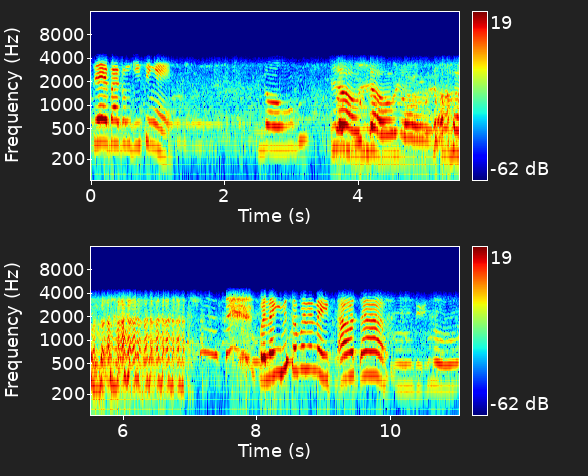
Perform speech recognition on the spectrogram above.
Hindi, bagong gising eh. Low. Low, low, low, low. Walang inis na pala night out ah. Hindi no.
